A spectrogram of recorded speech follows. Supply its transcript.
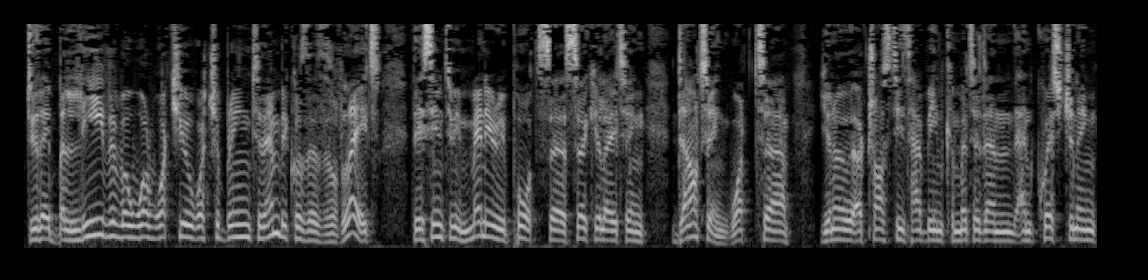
do they believe what, you what you're bringing to them? Because as of late, there seem to be many reports uh, circulating doubting what uh, you know atrocities have been committed and and questioning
